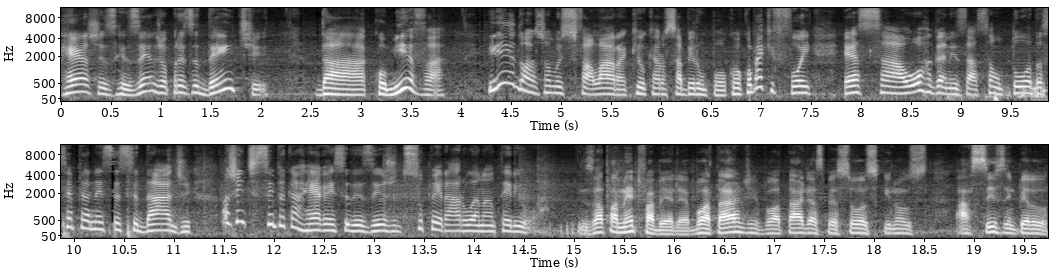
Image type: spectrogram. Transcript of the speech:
Regis Rezende é o presidente da Comiva e nós vamos falar aqui, eu quero saber um pouco, como é que foi essa organização toda, sempre a necessidade, a gente sempre carrega esse desejo de superar o ano anterior. Exatamente, Fabélia. Boa tarde, boa tarde às pessoas que nos assistem pelo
